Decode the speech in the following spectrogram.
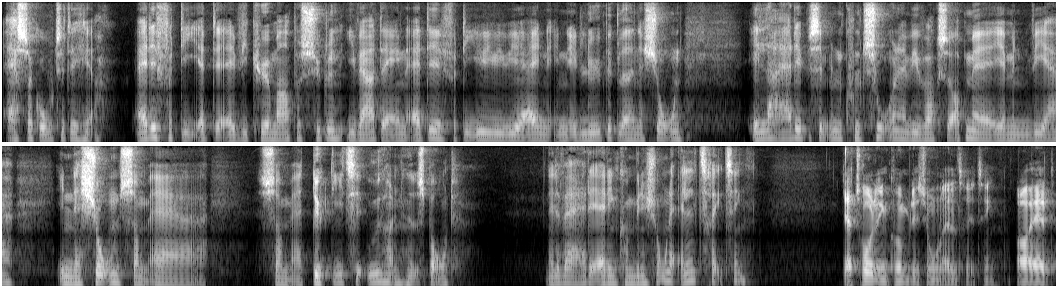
er så gode til det her? Er det fordi, at, at vi kører meget på cykel i hverdagen? Er det fordi, vi er en, en, en løbeglad nation? Eller er det simpelthen kulturen, at vi vokser op med, jamen vi er en nation, som er, som er dygtige til udholdenhedssport? Eller hvad er det? Er det en kombination af alle tre ting? Jeg tror, det er en kombination af alle tre ting. Og at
